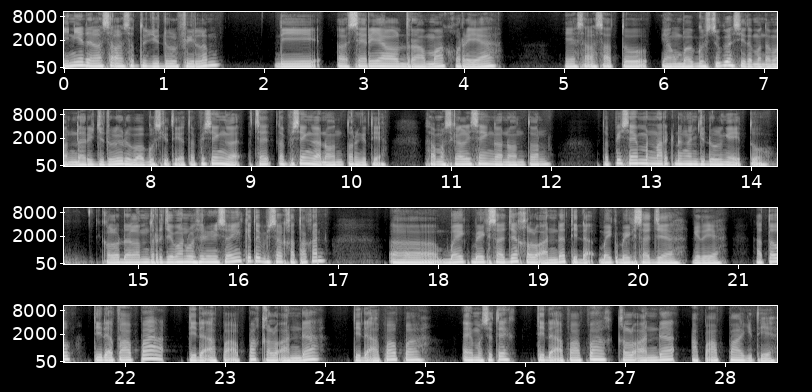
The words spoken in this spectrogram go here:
ini adalah salah satu judul film di uh, serial drama Korea ya salah satu yang bagus juga sih teman-teman. Dari judulnya udah bagus gitu ya. Tapi saya nggak tapi saya nggak nonton gitu ya. Sama sekali saya nggak nonton. Tapi saya menarik dengan judulnya itu. Kalau dalam terjemahan bahasa Indonesia kita bisa katakan uh, baik-baik saja kalau anda tidak baik-baik saja gitu ya. Atau tidak apa-apa tidak apa-apa kalau anda tidak apa-apa. Eh maksudnya tidak apa-apa kalau anda apa-apa gitu ya.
